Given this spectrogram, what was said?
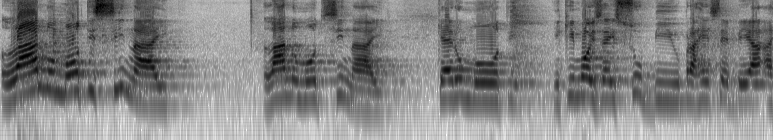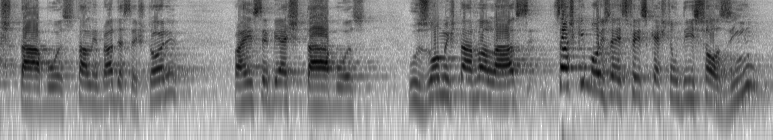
Lá no Monte Sinai, lá no Monte Sinai, que era o monte em que Moisés subiu para receber as tábuas. Está lembrado dessa história? Para receber as tábuas. Os homens estavam lá. Você acha que Moisés fez questão de ir sozinho?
